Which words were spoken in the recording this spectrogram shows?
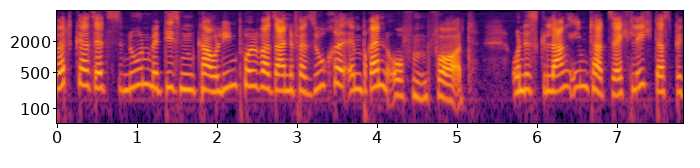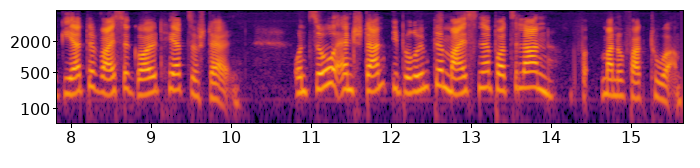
Böttger setzte nun mit diesem Kaolinpulver seine Versuche im Brennofen fort, und es gelang ihm tatsächlich, das begehrte weiße Gold herzustellen. Und so entstand die berühmte Meißner Porzellanmanufaktur.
